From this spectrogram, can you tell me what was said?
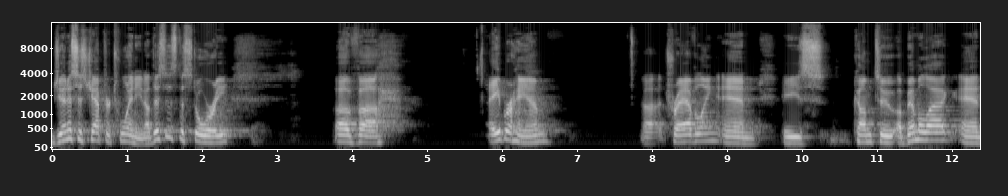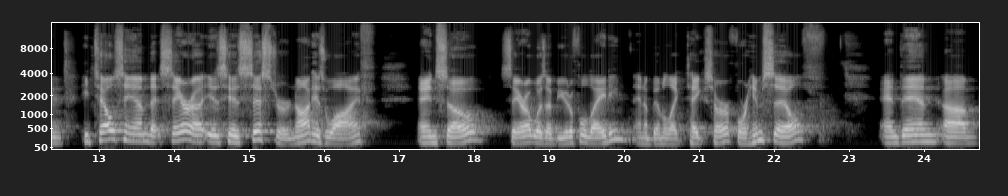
Genesis chapter 20. Now, this is the story of uh, Abraham uh, traveling, and he's come to Abimelech, and he tells him that Sarah is his sister, not his wife. And so Sarah was a beautiful lady, and Abimelech takes her for himself. And then um,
